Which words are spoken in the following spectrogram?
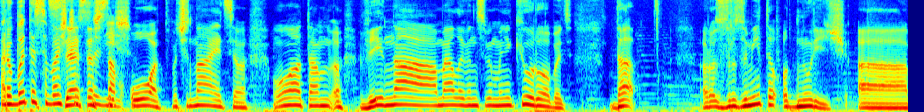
робити себе Це те ж там от, починається. О, там е, війна, Мело він собі манікюр робить. Да, Зрозуміти одну річ. А,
